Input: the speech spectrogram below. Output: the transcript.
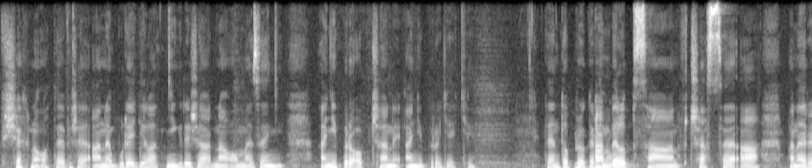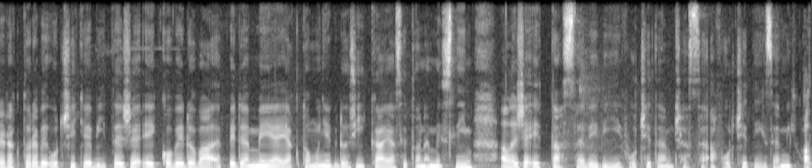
všechno otevře a nebude dělat nikdy žádná omezení, ani pro občany, ani pro děti. Tento program ano. byl psán v čase a pane redaktore, vy určitě víte, že i covidová epidemie, jak tomu někdo říká, já si to nemyslím, ale že i ta se vyvíjí v určitém čase a v určitých zemích. A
